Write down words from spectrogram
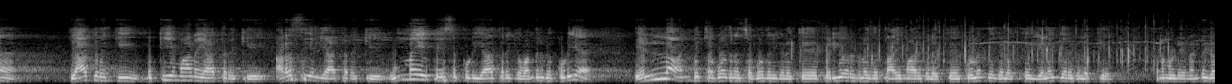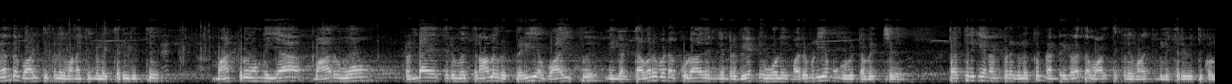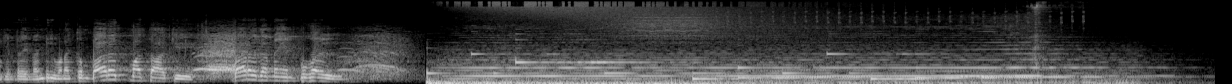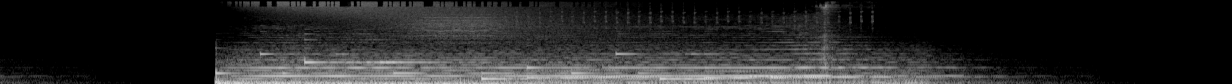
யாத்திரைக்கு முக்கியமான யாத்திரைக்கு அரசியல் யாத்திரைக்கு உண்மையை பேசக்கூடிய யாத்திரைக்கு வந்திருக்கக்கூடிய எல்லா அன்பு சகோதர சகோதரிகளுக்கு பெரியோர்களுக்கு தாய்மார்களுக்கு குழந்தைகளுக்கு இளைஞர்களுக்கு நம்மளுடைய நன்றி கலந்த வாழ்த்துக்களை வணக்கங்களை தெரிவித்து மாற்றுவோங்க ஐயா மாறுவோம். ரெண்டாயிரத்தி இருபத்தி நாலு ஒரு பெரிய வாய்ப்பு. நீங்கள் தவறுவிடக்கூடாது என்கின்ற வேண்டுகோளை மறுபடியும் உங்ககிட்ட வச்சு பத்திரிகை நண்பர்களுக்கும் நன்றி கலந்த வாழ்த்துக்களை வணக்கங்களை தெரிவித்துக் கொள்கின்றேன். நன்றி வணக்கம். பாரத் மாதா கி. பாரத் அன்னையின் புகழ்.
